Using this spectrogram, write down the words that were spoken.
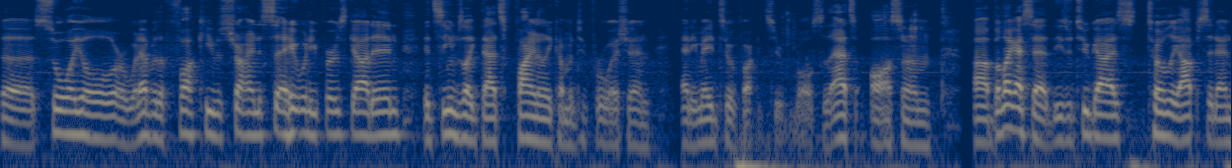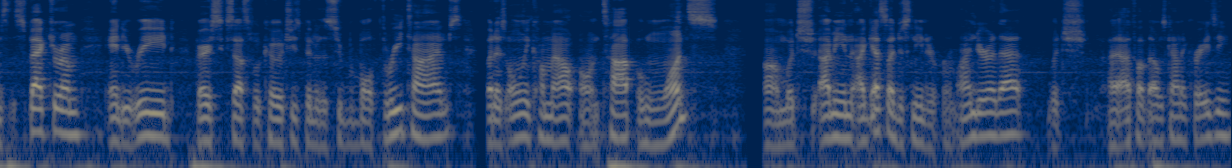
the soil or whatever the fuck he was trying to say when he first got in. It seems like that's finally coming to fruition, and he made it to a fucking Super Bowl. So that's awesome. Uh, but like I said, these are two guys totally opposite ends of the spectrum. Andy Reid, very successful coach. He's been to the Super Bowl three times, but has only come out on top once. Um, which I mean, I guess I just needed a reminder of that, which I, I thought that was kind of crazy.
